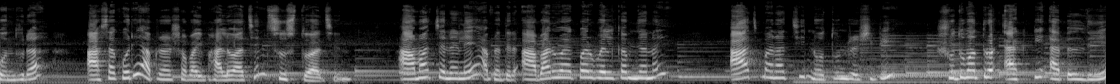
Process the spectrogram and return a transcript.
বন্ধুরা, আশা করি আপনারা সবাই ভালো আছেন, সুস্থ আছেন। আমার চ্যানেলে আপনাদের আবারও একবার ওয়েলকাম জানাই। আজ বানাচ্ছি নতুন রেসিপি, শুধুমাত্র একটি অ্যাপেল দিয়ে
